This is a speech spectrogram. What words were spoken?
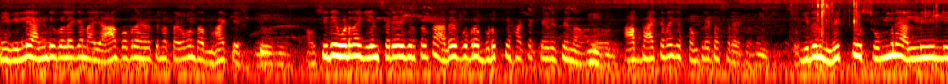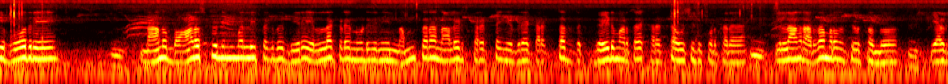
ನೀವು ಇಲ್ಲೇ ಅಂಗಡಿಗಳಿಗೆ ನಾ ಯಾವ ಗೊಬ್ಬರ ಹೇಳ್ತೀನಿ ತಗೊಂಡು ಅದನ್ನ ಹಾಕಿ. ಔಷಧಿ ಹೊಡೆದಾಗ ಏನ್ ಸರಿಯಾಗಿರ್ತದ ಅದೇ ಗೊಬ್ಬರ ಬುಡಕ್ಕೆ ಹಾಕಕ್ಕೆ ಹೇಳ್ತೀನಿ ನಾವು ಅದ್ ಹಾಕಿದಾಗ ಕಂಪ್ಲೀಟ್ ಸರಿ ಆಗ್ತದೆ ಇದನ್ನ ಬಿಟ್ಟು ಸುಮ್ಮನೆ ಅಲ್ಲಿ ಇಲ್ಲಿ ಹೋದ್ರಿ ನಾನು ಭಾಳಷ್ಟು ನಿಮ್ಮಲ್ಲಿ ತೆಗೆದು ಬೇರೆ ಎಲ್ಲ ಕಡೆ ನೋಡಿದ್ದೀನಿ. ನಮ್ಮ ಥರ ನಾಲೆಡ್ಜ್ ಕರೆಕ್ಟಾಗಿ ಇದ್ರೆ ಕರೆಕ್ಟಾಗಿ ಗೈಡ್ ಮಾಡ್ತಾರೆ ಕರೆಕ್ಟ್ ಔಷಧಿ ಕೊಡ್ತಾರೆ. ಇಲ್ಲ ಅಂದ್ರೆ ಮರದ ತಿಳ್ಕೊಂಡು ಎರಡು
